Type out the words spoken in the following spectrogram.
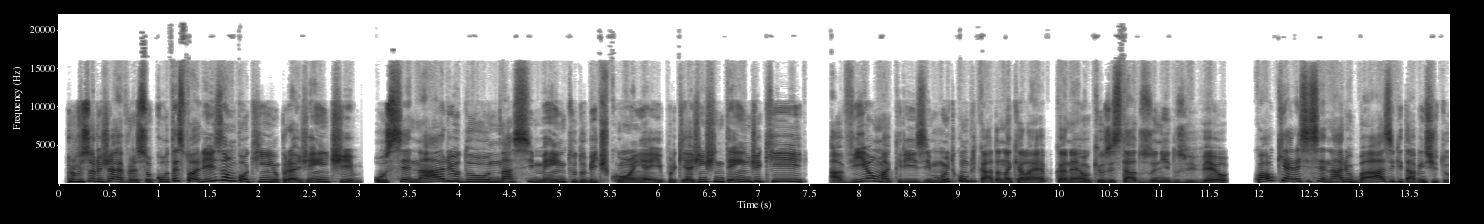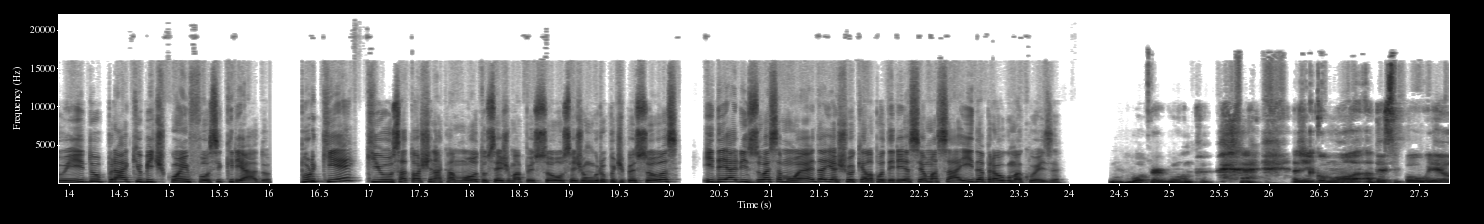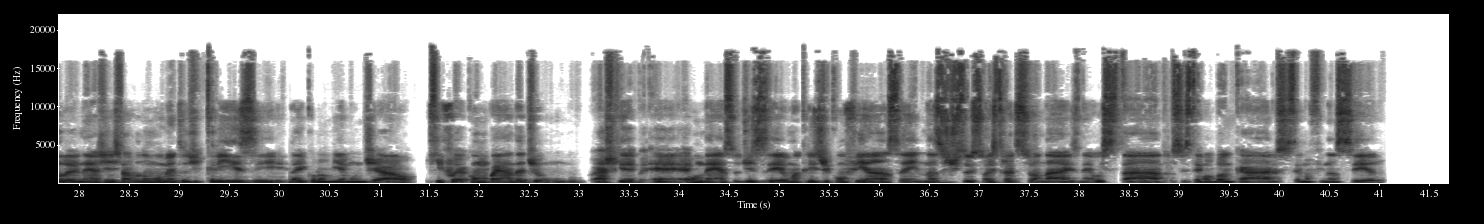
Professor Jefferson, contextualiza um pouquinho para a gente o cenário do nascimento do Bitcoin aí, porque a gente entende que havia uma crise muito complicada naquela época, né, o que os Estados Unidos viveu, qual que era esse cenário base que estava instituído para que o Bitcoin fosse criado? Por que, que o Satoshi Nakamoto, seja uma pessoa, ou seja um grupo de pessoas, idealizou essa moeda e achou que ela poderia ser uma saída para alguma coisa? Boa pergunta. A gente, como antecipou o Euler, né, a gente estava num momento de crise da economia mundial que foi acompanhada de um, acho que é, é honesto dizer, uma crise de confiança nas instituições tradicionais, né, o Estado, o sistema bancário, o sistema financeiro.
